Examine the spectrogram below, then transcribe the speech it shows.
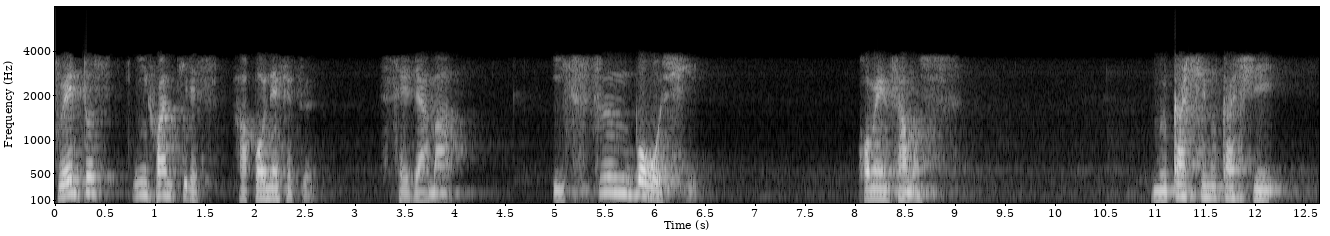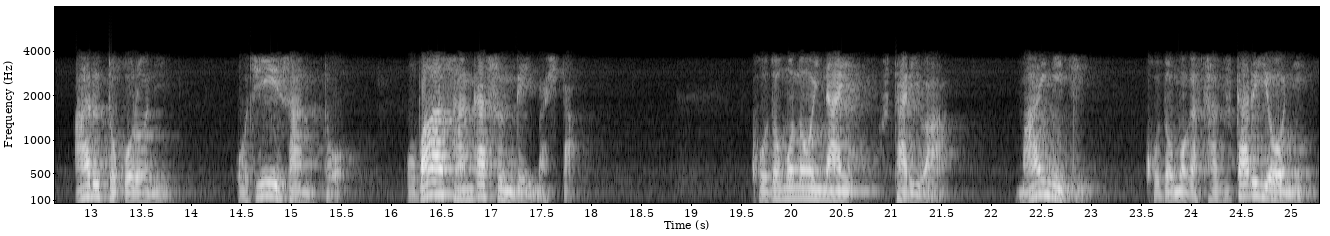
Cuentos infantiles japoneses se llama 一寸法師 Comenzamos. 昔々あるところにおじいさんとおばあさんが住んでいました。子供のいない二人は毎日子供が授かるように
